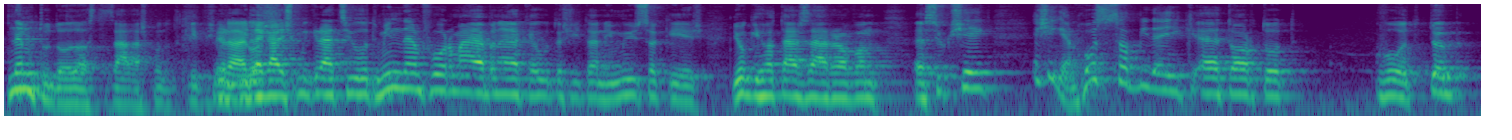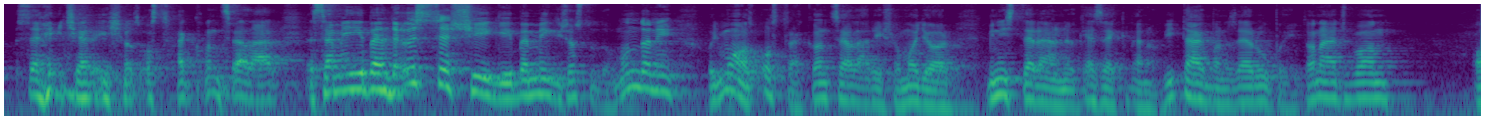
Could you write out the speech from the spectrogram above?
nem tudod azt az álláspontot képviselni. Világos. Illegális migrációt minden formájában el kell utasítani, műszaki és jogi határzárra van szükség. És igen, hosszabb ideig tartott, volt több személycsere is az osztrák kancellár személyében, de összességében mégis azt tudom mondani, hogy ma az osztrák kancellár és a magyar miniszterelnök ezekben a vitákban, az Európai Tanácsban a,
